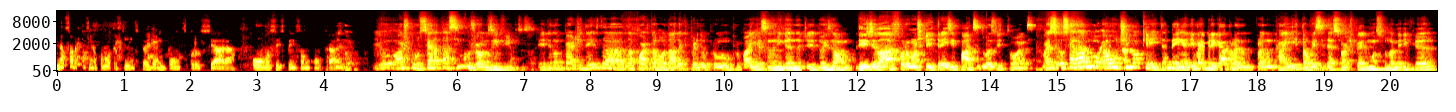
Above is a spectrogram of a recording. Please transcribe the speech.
Não só o Bragantino, como outros times perderem pontos para o Ceará. Ou vocês pensam o contrário? Eu acho que o Ceará tá cinco jogos invictos. Ele não perde desde a da quarta rodada que perdeu pro, pro Bahia, se não me engano, de 2 a 1 um. Desde lá foram, acho que, três empates e duas vitórias. Mas o Ceará é um time ok também. Ali vai brigar para não cair. Talvez, se der sorte, pegue uma Sul-Americana.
